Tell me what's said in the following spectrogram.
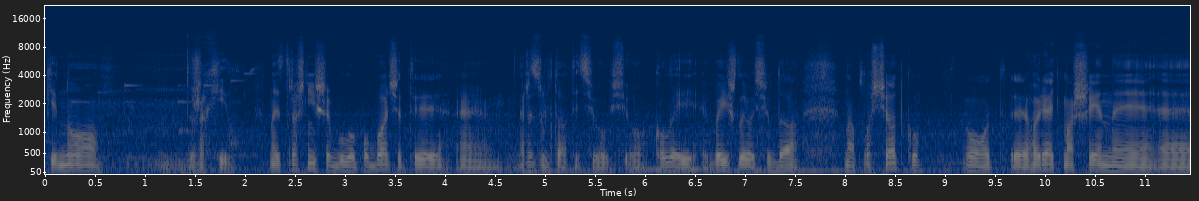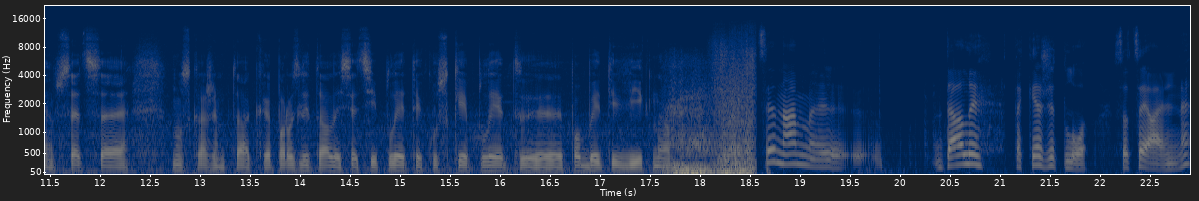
кіно жахів. Найстрашніше було побачити е, результати цього всього. Коли вийшли сюди на площадку, от, е, горять машини, е, все це, ну скажімо так, порозліталися ці плити, куски плит, побиті вікна. Це нам дали таке житло соціальне.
